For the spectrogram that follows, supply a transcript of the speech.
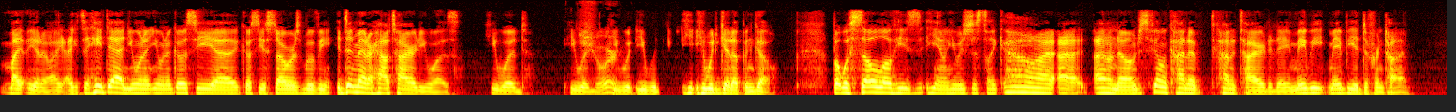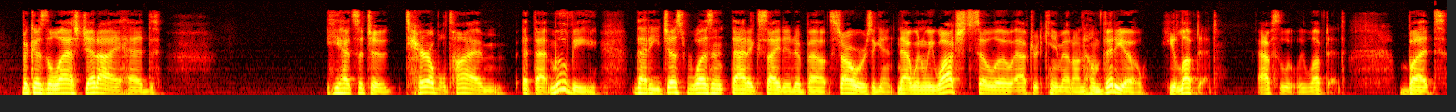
my you know I, I could say, hey dad, you want to you want to go see uh, go see a Star Wars movie? It didn't matter how tired he was, he would he would sure. he would he would he, he, would get up and go. But with Solo, he's you know he was just like, oh I, I I don't know, I'm just feeling kind of kind of tired today. Maybe maybe a different time, because the Last Jedi had he had such a terrible time at that movie that he just wasn't that excited about Star Wars again. Now, when we watched Solo after it came out on home video, he loved it, absolutely loved it but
